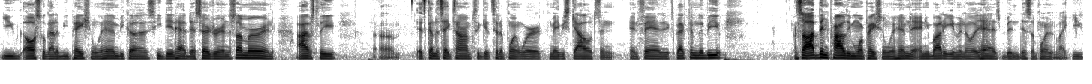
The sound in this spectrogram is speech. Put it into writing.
you also got to be patient with him because he did have that surgery in the summer, and obviously um, it's going to take time to get to the point where maybe scouts and, and fans expect him to be. So I've been probably more patient with him than anybody, even though it has been disappointing. Like you,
